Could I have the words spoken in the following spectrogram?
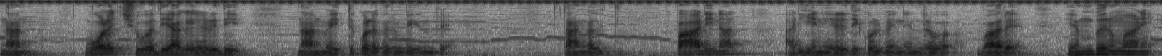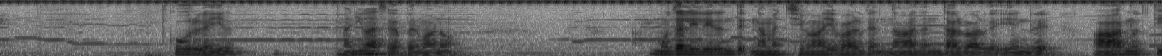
நான் ஓலைச்சுவதியாக எழுதி நான் வைத்துக்கொள்ள விரும்புகின்றேன். தாங்கள் பாடினால் அடியேன் எழுதி கொள்வேன் என்றவாறு எம்பெருமானே கூறுகையில் மணிவாசக பெருமானோ முதலிலிருந்து நமச்சிவாய வாழ்க நாதந்தாள் வாழ்க என்று ஆறுநூற்றி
